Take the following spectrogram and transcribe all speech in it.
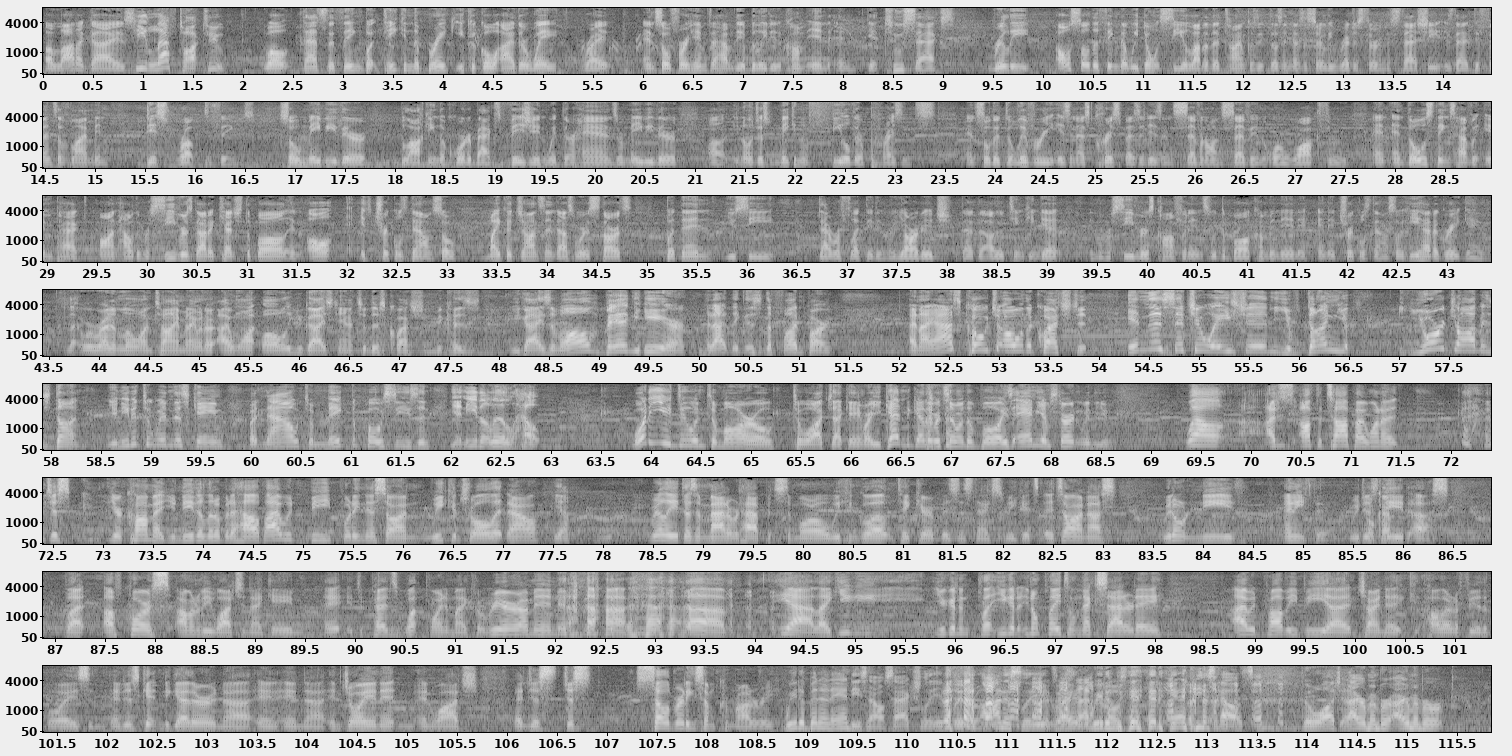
A lot of guys, He left talk too. well, that's the thing. But taking the break, you could go either way, right? And so for him to have the ability to come in and get two sacks, really. Also, the thing that we don't see a lot of the time because it doesn't necessarily register in the stat sheet is that defensive linemen disrupt things. So mm-hmm. maybe they're blocking the quarterback's vision with their hands, or maybe they're, uh, you know, just making them feel their presence. And so the delivery isn't as crisp as it is in seven on seven or walkthrough. And and those things have an impact on how the receivers got to catch the ball and all it trickles down. So Micah Johnson, that's where it starts. But then you see that reflected in the yardage that the other team can get, in the receiver's confidence with the ball coming in, and, and it trickles down. So he had a great game. We're running low on time, and I'm gonna. I want all of you guys to answer this question because you guys have all been here, and I think this is the fun part. and I asked Coach O the question. In this situation, you've done your, your job is done. You needed to win this game, but now to make the postseason, you need a little help. What are you doing tomorrow to watch that game? Are you getting together with some of the boys? Andy, I'm starting with you. Well, I just off the top, I want to just your comment. You need a little bit of help. I would be putting this on. We control it now. Yeah. Really, it doesn't matter what happens tomorrow. We can go out and take care of business next week. It's it's on us. We don't need anything. We just Okay. need us. But of course, I'm going to be watching that game. It, it depends what point in my career I'm in. um, yeah, like you, you're going to play. You, gonna, you don't play till next Saturday. I would probably be uh, trying to holler at a few of the boys and, and just getting together and uh, and, and uh, enjoying it and, and watch and just just celebrating some camaraderie. We'd have been at Andy's house, actually. Literally. Honestly, That's right? exactly We'd have been at Andy's house to watch it. I remember. I remember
